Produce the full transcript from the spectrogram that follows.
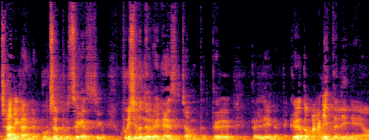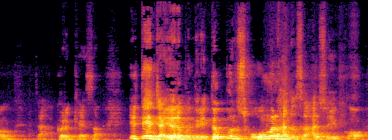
자리가 이제 북석북석해서 지금 쿠션으로 인해서 좀더 들리는데, 그래도 많이 들리네요. 자, 그렇게 해서. 이때 이제 여러분들이 덕분 소음을 하면서 할 수 있고,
